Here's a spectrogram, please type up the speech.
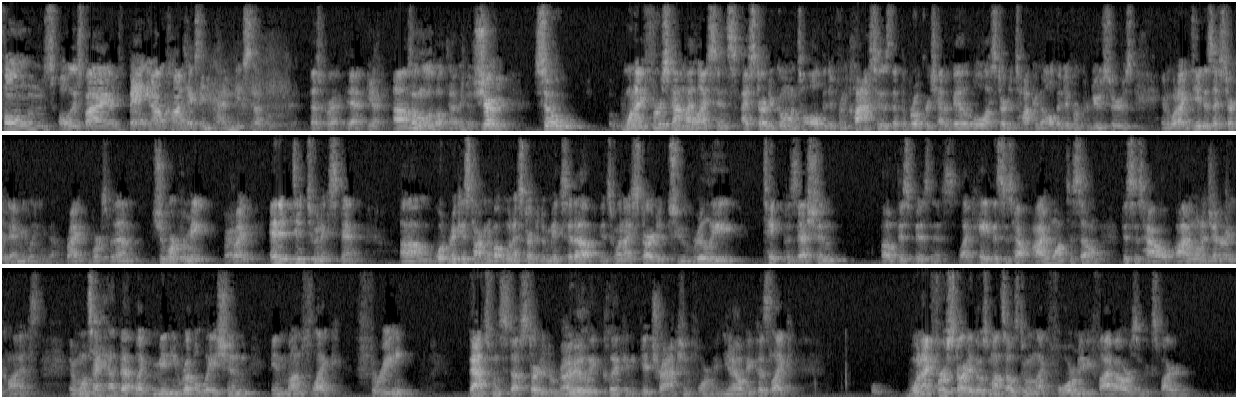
phones, old expired, banging out contacts, and you kind of mixed it up a little bit. That's correct. Yeah. Yeah. Um, Tell them a little about that. Sure. So when I first got my license, I started going to all the different classes that the brokerage had available. I started talking to all the different producers. And what I did is I started emulating them, right? Works for them, should work for me, Right. right? And it did to an extent. Um, what Rick is talking about, when I started to mix it up, it's when I started to really take possession of this business. Like, hey, this is how I want to sell. This is how I want to generate clients. And once I had that like mini revelation in month like three, that's when stuff started to Right. really click and get traction for me. You know, because like when I first started those months, I was doing like four, maybe five hours of expired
